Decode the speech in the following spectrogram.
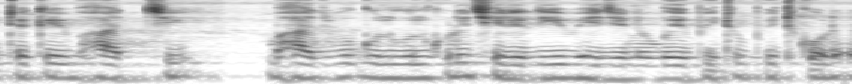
এটাকে ভাজছি, ভাজবো, গোল গোল করে ছেড়ে দিয়ে ভেজে নেব এপিট ওপিট করে।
